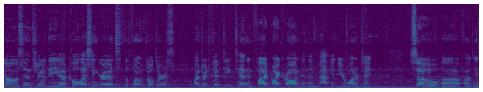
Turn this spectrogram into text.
goes in through the uh, coalescing grids, the foam filters, 150, 10, and 5 micron, and then back into your water tank. So, uh, uh,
